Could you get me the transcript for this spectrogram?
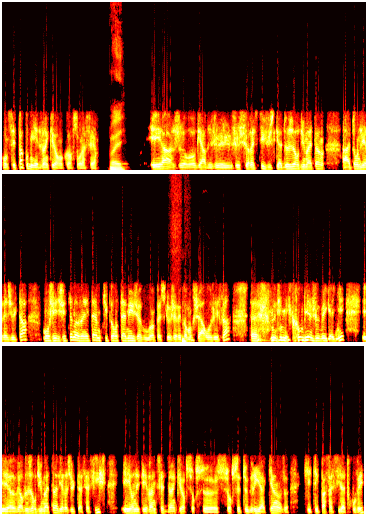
on ne sait pas combien il y a de vainqueurs encore sur l'affaire. Oui. Et là, je regarde, je, je suis resté jusqu'à 2 heures du matin à attendre les résultats. Bon, j'ai- j'étais dans un état un petit peu entamé, j'avoue, hein, parce que j'avais commencé à arroser ça. Euh, je me dis, mais combien je vais gagner? Et euh, vers 2 heures du matin, les résultats s'affichent. Et on était 27 vainqueurs sur, ce, sur cette grille à 15 qui était pas facile à trouver.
